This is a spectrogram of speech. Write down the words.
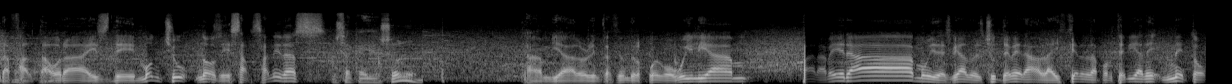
La falta ahora es de Monchu, no de Sarsanedas. Pues se ha caído solo. Cambia la orientación del juego William. Para Vera, muy desviado el chut de Vera a la izquierda de la portería de Neto.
